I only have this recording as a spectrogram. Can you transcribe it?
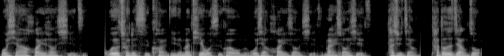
我想要换一双鞋子，我有存了十块，你能不能贴我十块？我们我想换一双鞋子，买一双鞋子。”他去这样，他都是这样做。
